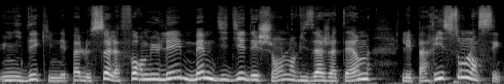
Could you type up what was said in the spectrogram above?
Une idée qu'il n'est pas le seul à formuler, même Didier Deschamps l'envisage à terme. Les paris sont lancés.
